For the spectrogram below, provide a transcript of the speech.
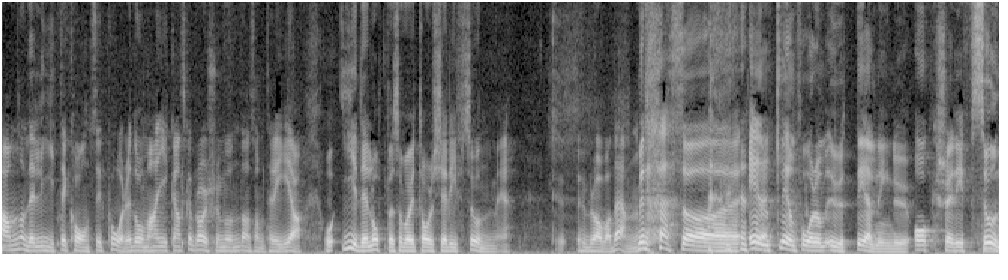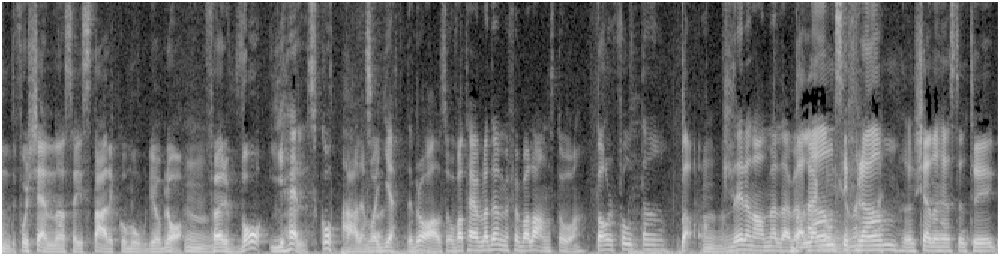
Hamnade lite konstigt på det då, men han gick ganska bra i skymundan som trea. Och i det loppet så var ju Torr Sheriff Sund med. Hur- bra var den? Men alltså, äntligen får de utdelning nu och Sheriff Sund får känna sig stark och modig och bra. För vad i helskotta ja, den alltså. var jättebra alltså. Och vad tävlade den med för balans då? Barfota, bak. Mm, det är den anmälda även den Balans i fram, känna hästen trygg.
